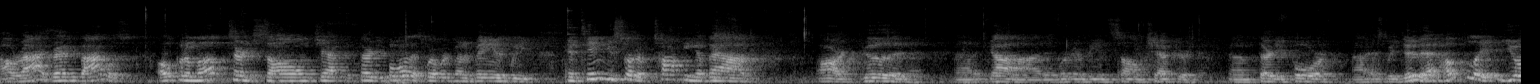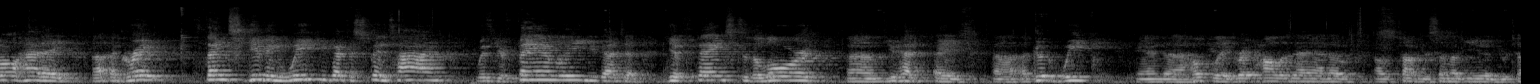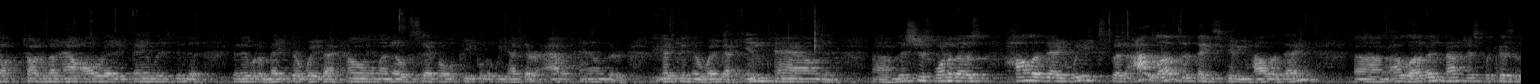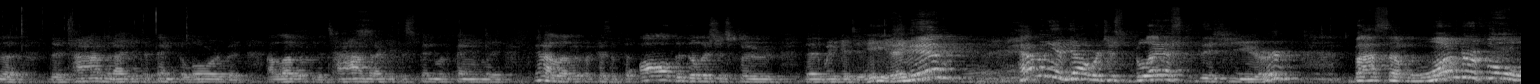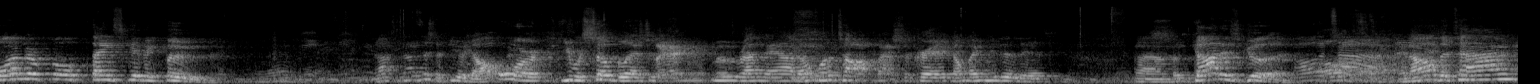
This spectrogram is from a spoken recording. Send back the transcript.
All right, grab your Bibles, open them up, turn to Psalm chapter 34. That's where we're going to be as we continue sort of talking about our good uh, God. And we're going to be in Psalm chapter um, 34 uh, as we do that. Hopefully, you all had a, a great Thanksgiving week. You got to spend time with your family. You got to give thanks to the Lord. Um, you had a, uh, a good week and uh, hopefully a great holiday. I know I was talking to some of you, and you were talk, talking about how already families been, to, been able to make their way back home. I know several people that we have that are out of town that are making their way back in town. And um, this is just one of those holiday weeks. But I love the Thanksgiving holiday. Um, I love it, not just because of the, the time that I get to thank the Lord, but I love it for the time that I get to spend with family. And I love it because of the, all the delicious food that we get to eat. Amen? How many of y'all were just blessed this year by some wonderful, wonderful Thanksgiving food? Not, not just a few of y'all. Or you were so blessed, you're like, I can't move right now. I don't want to talk, Pastor Craig. Don't make me do this. Um, but God is good. All the time. And all the time.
